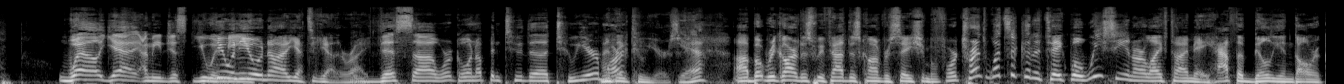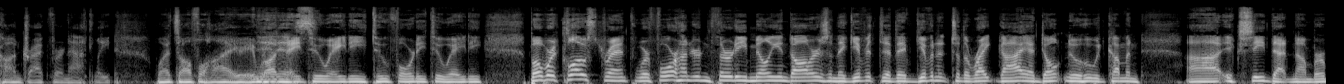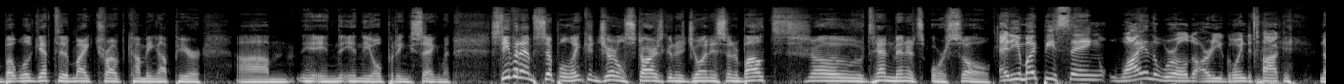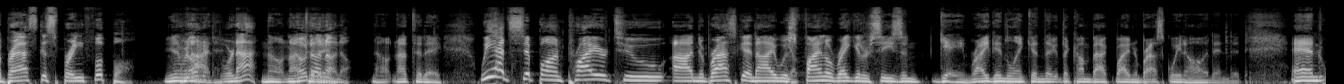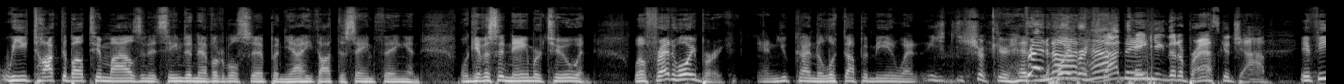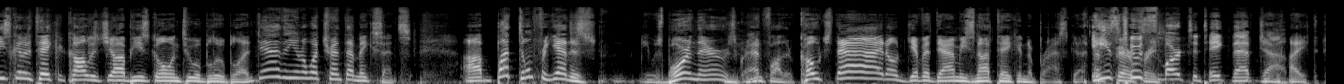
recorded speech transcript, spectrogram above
Well, yeah, I mean, just you and you me. and you and I, yeah, together, right? This, uh, we're going up into the two year mark. I think two years. Yeah. Uh, but regardless, we've had this conversation before. Trent, what's it going to take? Well, we see in our lifetime a half a billion dollar contract for an athlete. Well, it's awful high. A Rod made is. 280, 240, 280. But we're close, Trent. We're $430 million and they give it to, they've given it to the right guy. I don't know who would come and, uh, exceed that number, but we'll get to Mike Trout coming up here, um, in, in the opening segment. Steven M. Sipple, Lincoln Journal Star is going to join us in about, oh, 10 minutes or so. And you might be saying, why in the world are you going to talk Nebraska spring football? No, not. We're not. No, not no, today. no, no, no. No, not today. We had Sip on prior to uh, Nebraska and Iowa's final regular season game, right in Lincoln, the, the comeback by Nebraska. We know how it ended, and we talked about Tim Miles, and it seemed inevitable. Sip, and yeah, he thought the same thing, and well, give us a name or two, and well, Fred Hoiberg, and you kind of looked up at me and went, you shook your head. Fred not Hoiberg's not taking the Nebraska job. If he's going to take a college job, he's going to a blue blood. Yeah, you know what, Trent? That makes sense. Uh, but don't forget his. He was born there. Mm-hmm. His grandfather coached. Ah, I don't give a damn. He's not taking Nebraska. That's He's too smart to take that job. Right.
